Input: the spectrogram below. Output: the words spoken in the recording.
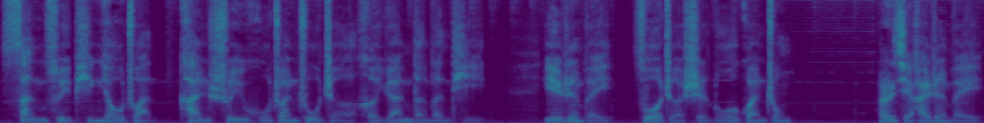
三岁平妖传》看《水浒传》著者和原本问题。也认为作者是罗贯中，而且还认为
